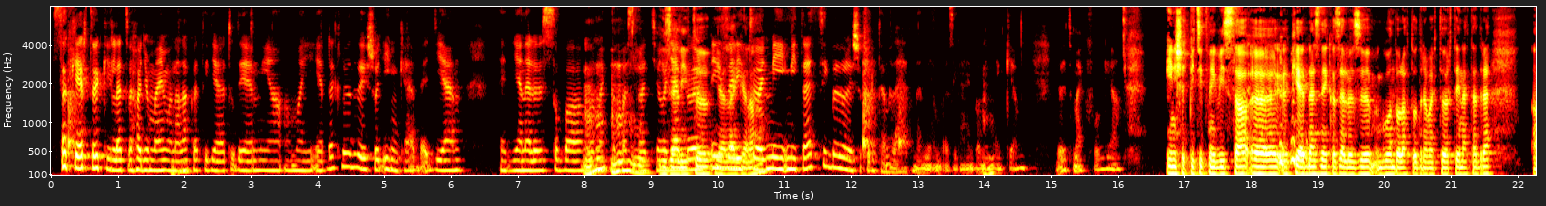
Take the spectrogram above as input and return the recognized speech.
szakértők, illetve hagyományvonalakat így el tud érni a, a mai érdeklődő, és hogy inkább egy ilyen egy ilyen előszoba, Mhm, megtapasztalhatja, mhm, hogy ebből ízelítő hogy mi, mi tetszik belőle, és akkor utána lehet menni abba az irányba Mhm. mindenki, ami őt megfogja. Én is egy picit még vissza kérdeznék az előző gondolatodra vagy történetedre. A,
